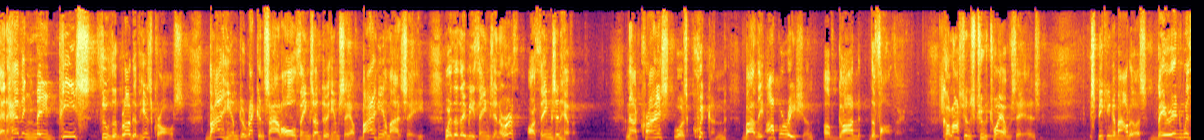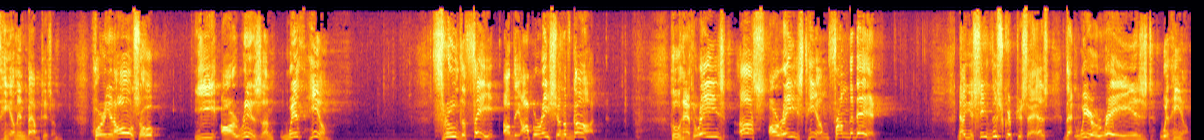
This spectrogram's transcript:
And having made peace through the blood of his cross, by him to reconcile all things unto himself, by him I say, whether they be things in earth or things in heaven. Now Christ was quickened by the operation of God the Father. Colossians 2:12 says, speaking about us, buried with him in baptism, wherein also ye are risen with him through the faith of the operation of God, who hath raised us or raised him from the dead. Now you see, this scripture says that we are raised with him.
